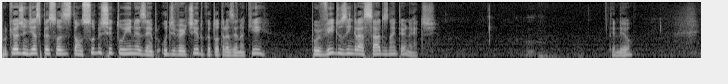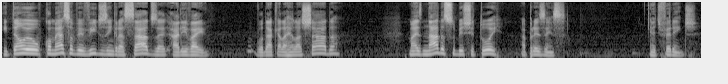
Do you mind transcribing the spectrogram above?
Porque hoje em dia as pessoas estão substituindo, exemplo, o divertido que eu estou trazendo aqui, por vídeos engraçados na internet. Entendeu? Então eu começo a ver vídeos engraçados, é, ali vai. Vou dar aquela relaxada, mas nada substitui a presença. É diferente.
